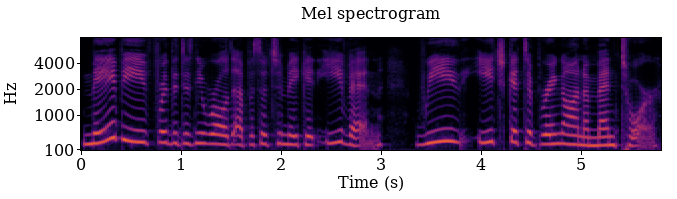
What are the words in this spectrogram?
Maybe for the Disney World episode to make it even, we each get to bring on a mentor.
